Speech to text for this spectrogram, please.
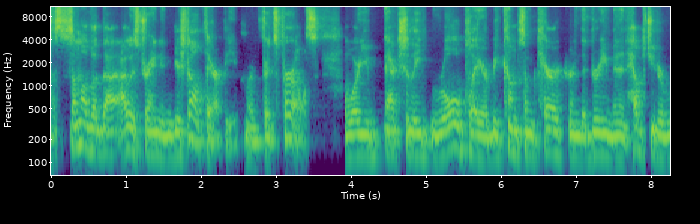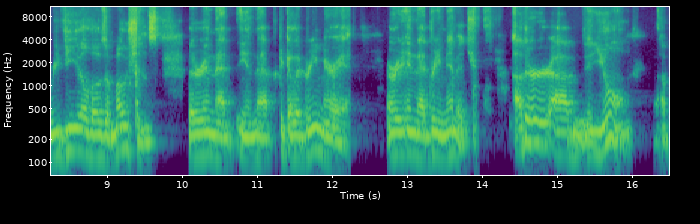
Some of it, I was trained in Gestalt therapy, or Fritz Perls, where you actually role play or become some character in the dream, and it helps you to reveal those emotions that are in that in that particular dream area or in that dream image. Other um, Jung, uh,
